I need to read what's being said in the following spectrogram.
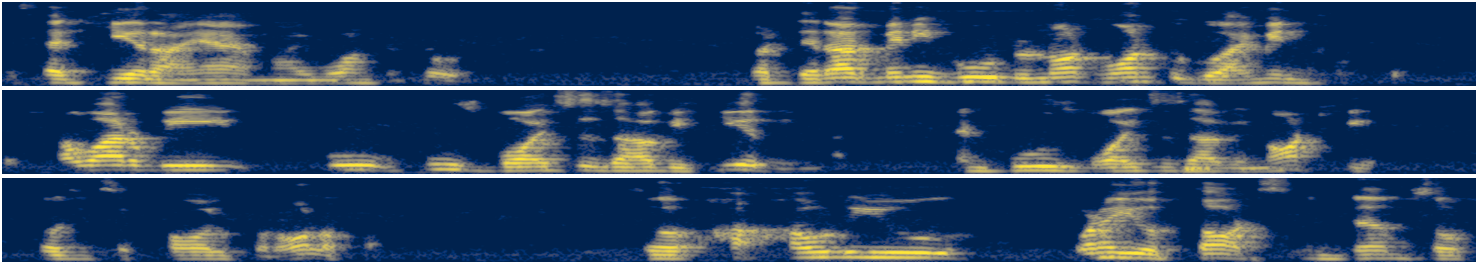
he said, "Here I am. I want to go." but there are many who do not want to go. I mean, how are we? Who, whose voices are we hearing, and whose voices are we not hearing? Because it's a call for all of us. So, how, how do you? What are your thoughts in terms of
